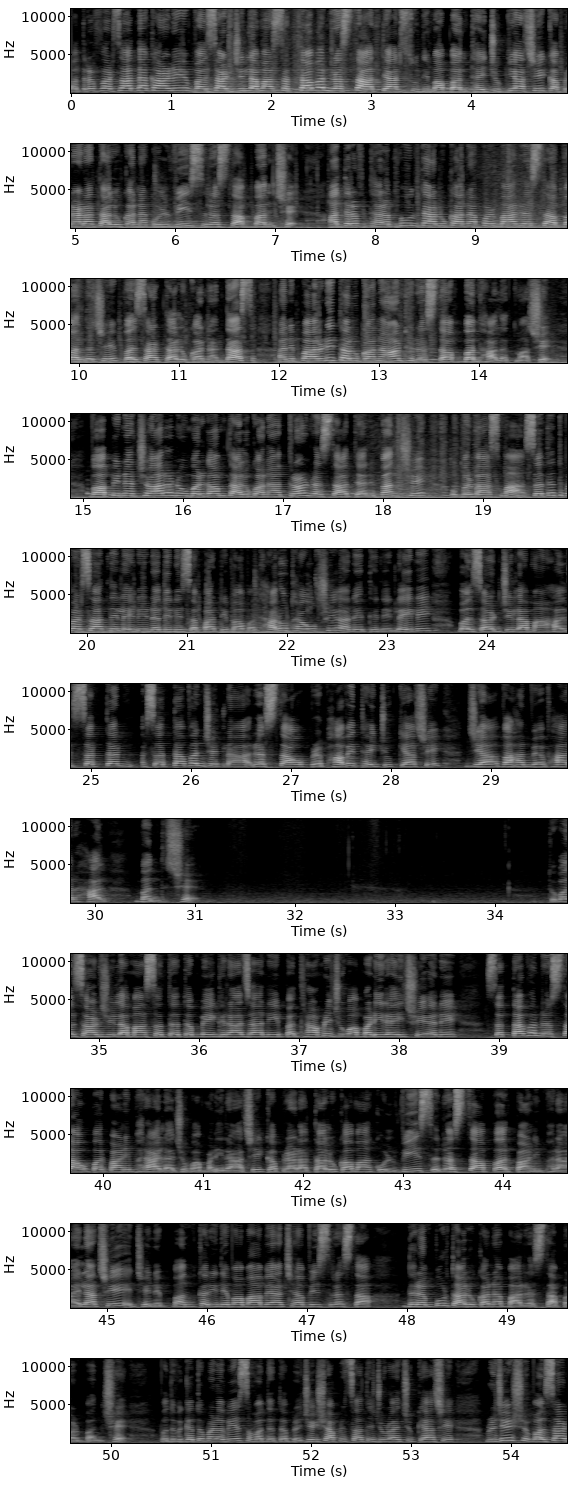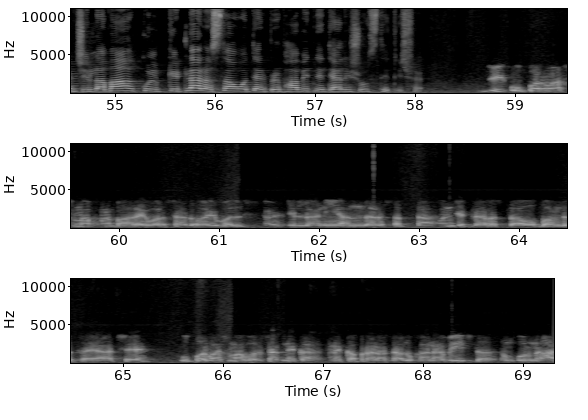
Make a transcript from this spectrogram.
તો તરફ વરસાદના કારણે વલસાડ જિલ્લામાં સત્તાવન રસ્તા અત્યાર સુધીમાં બંધ થઈ ચૂક્યા છે. કપરાડા તાલુકાના કુલ વીસ રસ્તા બંધ છે. આ તરફ ધરમપુર તાલુકાના પણ બાર રસ્તા બંધ છે. વલસાડ તાલુકાના દસ અને પારડી તાલુકાના આઠ રસ્તા બંધ હાલતમાં છે. વાપીના ચાર અને ઉમરગામ તાલુકાના ત્રણ રસ્તા અત્યારે બંધ છે. ઉપરવાસમાં સતત વરસાદને લઈને નદીની સપાટીમાં વધારો થયો છે અને તેને લઈને વલસાડ જિલ્લામાં હાલ સત્તન, સત્તાવન જેટલા રસ્તાઓ પ્રભાવિત થઈ ચૂક્યા છે, જ્યાં વાહન વ્યવહાર હાલ બંધ છે. તો વલસાડ જિલ્લામાં સતત મેઘરાજાની પધરામણી જોવા મળી રહી છે અને સત્તાવન રસ્તાઓ પર પાણી ભરાયેલા જોવા મળી રહ્યા છે. કપરાડા તાલુકામાં કુલ વીસ રસ્તા પર પાણી ભરાયેલા છે, જેને બંધ કરી દેવામાં આવ્યા છે. આ વીસ રસ્તા ધરમપુર તાલુકાના બાર રસ્તા પણ બંધ છે. વધુ વિગતો મેળવીએ. સંવાદદાતા બ્રિજેશ આપણી સાથે જોડાઈ ચૂક્યા છે. બ્રિજેશ, વલસાડ જિલ્લામાં કુલ કેટલા રસ્તાઓ અત્યારે પ્રભાવિત ને ત્યાંની શું સ્થિતિ છે? જી, ઉપરવાસમાં પણ ભારે વરસાદ હોય. વલસાડ જિલ્લાની અંદર સત્તાવન જેટલા રસ્તાઓ બંધ થયા છે. ઉપરવાસમાં વરસાદને કારણે કપરાડા તાલુકાના વીસ ધરમપુરના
